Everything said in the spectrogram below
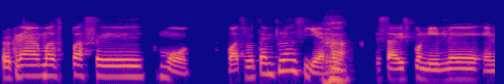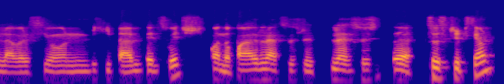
creo que nada más pasé como cuatro templos y ya está disponible en la versión digital del Switch. Cuando pagas la, la eh, suscripción,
